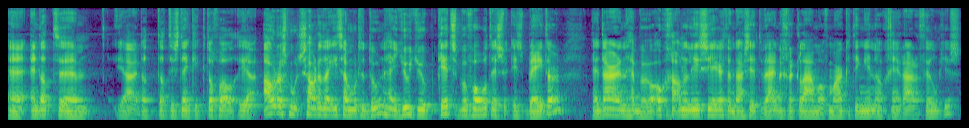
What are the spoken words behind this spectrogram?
Uh, en dat, uh, ja, dat, dat is denk ik toch wel. Ja, ouders moet, zouden daar iets aan moeten doen. YouTube Kids bijvoorbeeld is, is beter. Daarin hebben we ook geanalyseerd. En daar zit weinig reclame of marketing in, ook geen rare filmpjes.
